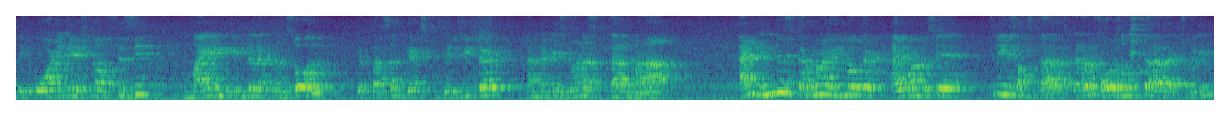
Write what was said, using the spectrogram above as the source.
the coordination of physics, mind, intellect and soul, a person gets benefited and that is known as karmana. And in this karmana, you know that I want to say three samskaras. There are four samskaras actually.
